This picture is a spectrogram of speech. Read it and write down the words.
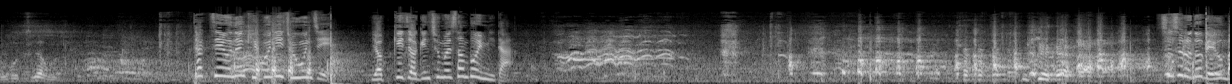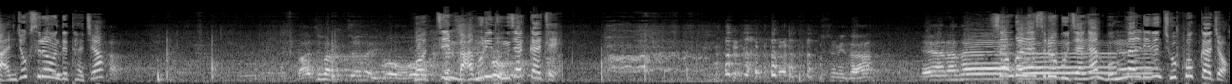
로봇이냐고요? 탁재훈은 기분이 좋은지 엽기적인 춤을 선보입니다. 스스로도 매우 만족스러운 듯하죠? 마지막 있잖아, 이거. 멋진 마무리 동작까지 좋습니다. 예, 하나, 둘. 선글라스로 무장한 못 말리는 조폭 가족.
